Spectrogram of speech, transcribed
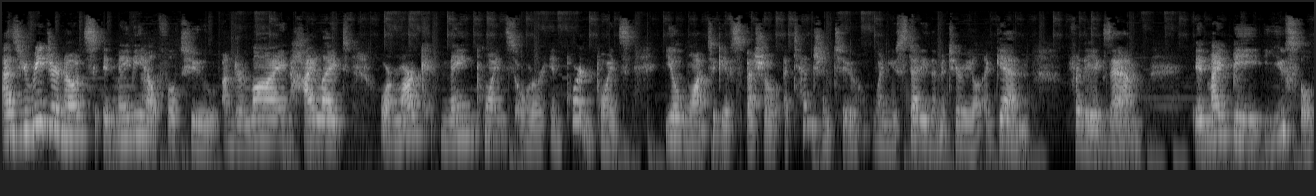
As you read your notes, it may be helpful to underline, highlight, or mark main points or important points you'll want to give special attention to when you study the material again for the exam. It might be useful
